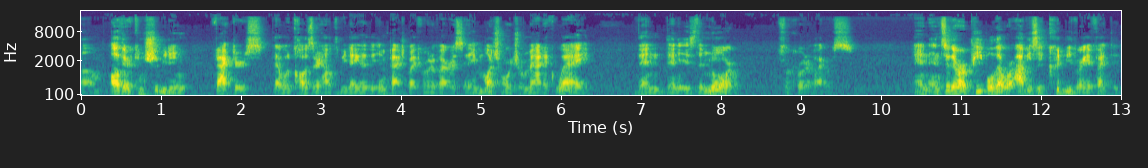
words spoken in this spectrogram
um, other contributing factors that would cause their health to be negatively impacted by coronavirus in a much more dramatic way than than is the norm for coronavirus. And and so there are people that were obviously could be very affected.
